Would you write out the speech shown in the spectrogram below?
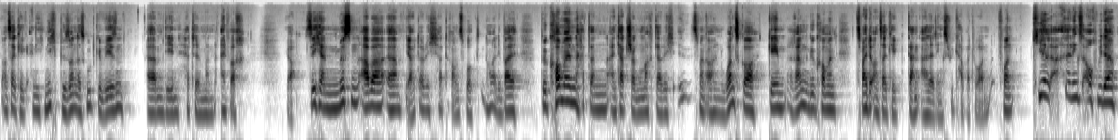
Der Onside-Kick eigentlich nicht besonders gut gewesen. Ähm, den hätte man einfach ja, sichern müssen. Aber äh, ja, dadurch hat Ravensburg nochmal den Ball bekommen, hat dann einen Touchdown gemacht. Dadurch ist man auch in ein One-Score-Game rangekommen. Zweiter Onside-Kick, dann allerdings recovered worden von Kiel allerdings auch wieder,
